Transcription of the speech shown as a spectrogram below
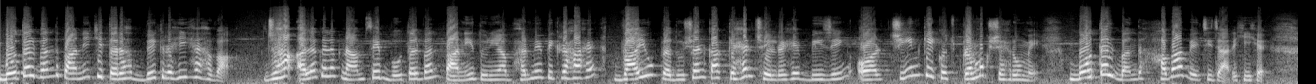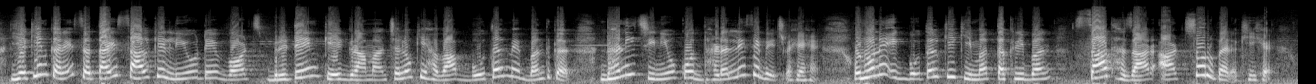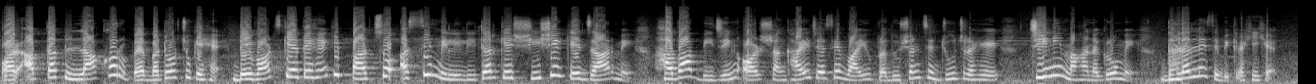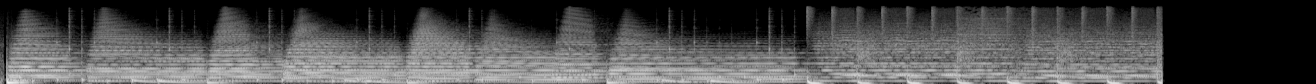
बोतल बंद पानी की तरह बिक रही है हवा। जहाँ अलग अलग नाम से बोतलबंद पानी दुनिया भर में बिक रहा है। वायु प्रदूषण का कहर झेल रहे बीजिंग और चीन के कुछ प्रमुख शहरों में बोतल बंद हवा बेची जा रही है। यकीन करें 27 साल के लियो डे वॉट्स ब्रिटेन के ग्रामांचलों की हवा बोतल में बंद कर धनी चीनियों को धड़ल्ले से बेच रहे हैं। उन्होंने एक बोतल की कीमत तकरीबन सात हज़ार आठ सौ रखी है। और अब तक लाखों रुपए बटोर चुके हैं। डेवॉर्ड्स कहते हैं कि 580 मिलीलीटर के शीशे के जार में हवा बीजिंग और शंघाई जैसे वायु प्रदूषण से जूझ रहे चीनी महानगरों में धड़ल्ले से बिक रही है।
